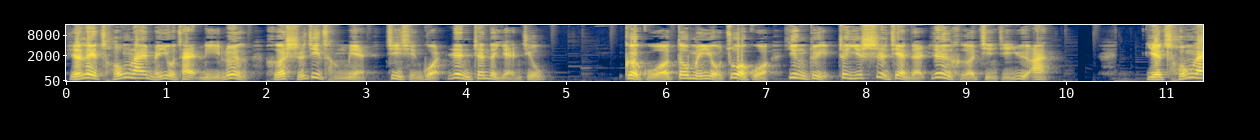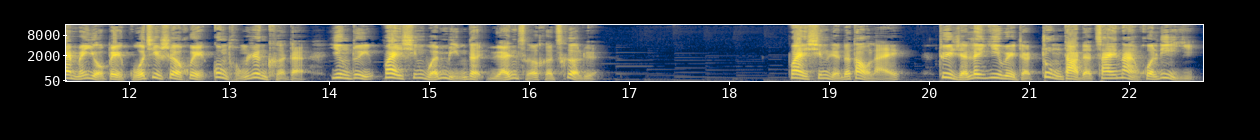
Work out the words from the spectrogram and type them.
人类从来没有在理论和实际层面进行过认真的研究，各国都没有做过应对这一事件的任何紧急预案，也从来没有被国际社会共同认可的应对外星文明的原则和策略。外星人的到来对人类意味着重大的灾难或利益，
